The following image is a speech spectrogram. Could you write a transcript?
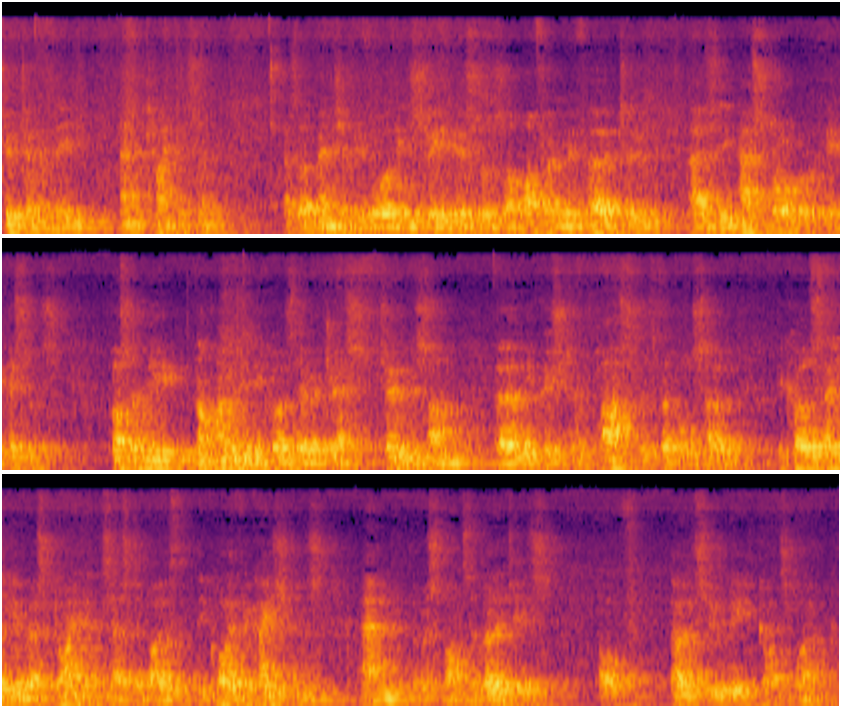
2 Timothy and Titus. And as I've mentioned before, these three epistles are often referred to as the pastoral epistles, possibly not only because they're addressed to some early Christian pastors, but also because they give us guidance as to both the qualifications and the responsibilities of those who lead God's work.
